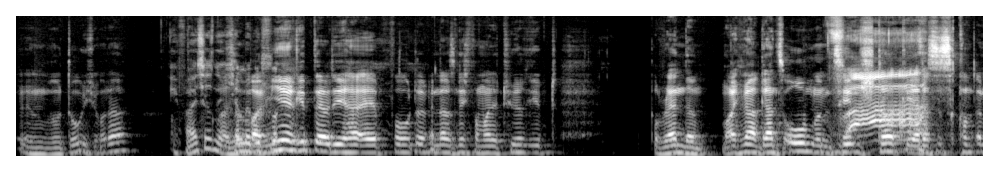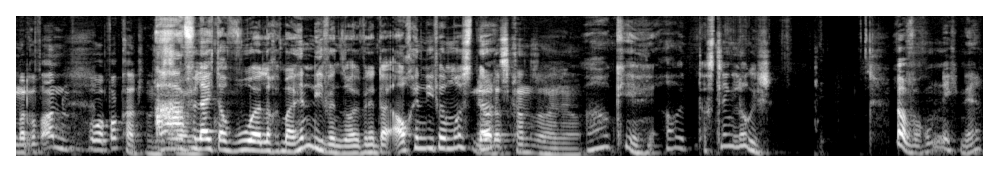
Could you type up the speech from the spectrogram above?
irgendwo durch, oder? Ich weiß es nicht. ich Also mir bei bevor- mir gibt der DHL-Foto, wenn das nicht vor meine Tür gibt, random. Manchmal ganz oben im zehnten Stock. Ja, das ist, kommt immer drauf an, wo er Bock hat, Ah, sagen. vielleicht auch, wo er noch mal hinliefern soll, wenn er da auch hinliefern muss. Ne? Ja, das kann sein, ja. ah, okay. Ja, das klingt logisch. Ja, warum nicht, ne?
